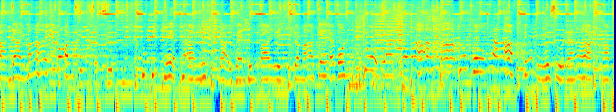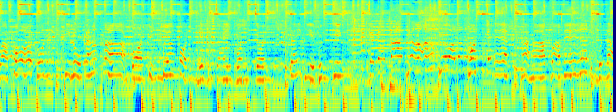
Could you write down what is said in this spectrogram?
บ้านได้ไหมวอนสิ่งศักดิ์สิทธิ์ทุกทิศเทพไทยได้แฟนขึ้นไป จะมาแก้บนลูกจากถวายมาคุกปูยาเนื้อหมูสุรา หากว่าพ่อคนที่ลูกรักมาก่อนถึงเบื้องบนเห็นใจคนจนไรที่พึ่งทิ้ง จะเดินตามพระทั่วเมืองคนแก่ถ้าหากว่าแม่บุญได้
